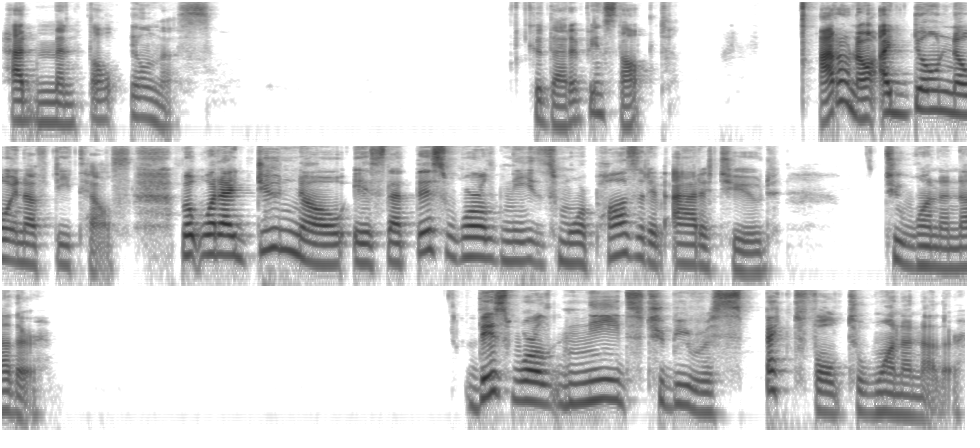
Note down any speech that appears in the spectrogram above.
had mental illness. Could that have been stopped? I don't know. I don't know enough details. But what I do know is that this world needs more positive attitude to one another. This world needs to be respectful to one another.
